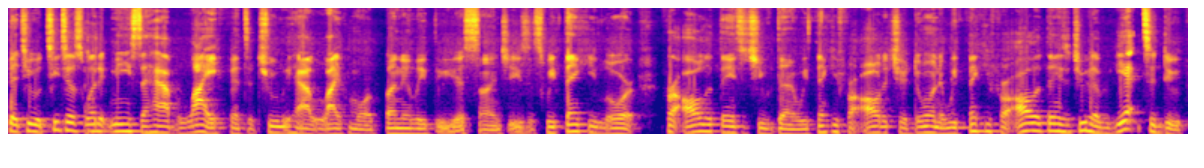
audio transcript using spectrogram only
that you will teach us what it means to have life and to truly have life more abundantly through your Son, Jesus. We thank you, Lord, for all the things that you've done. We thank you for all that you're doing, and we thank you for all the things that you have yet to do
